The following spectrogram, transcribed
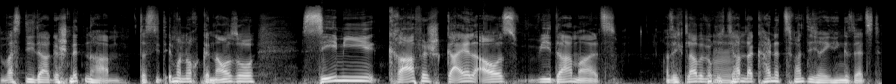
was die da geschnitten haben, das sieht immer noch genauso semi-grafisch geil aus wie damals. Also ich glaube wirklich, die Mhm. haben da keine 20-Jährigen hingesetzt.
